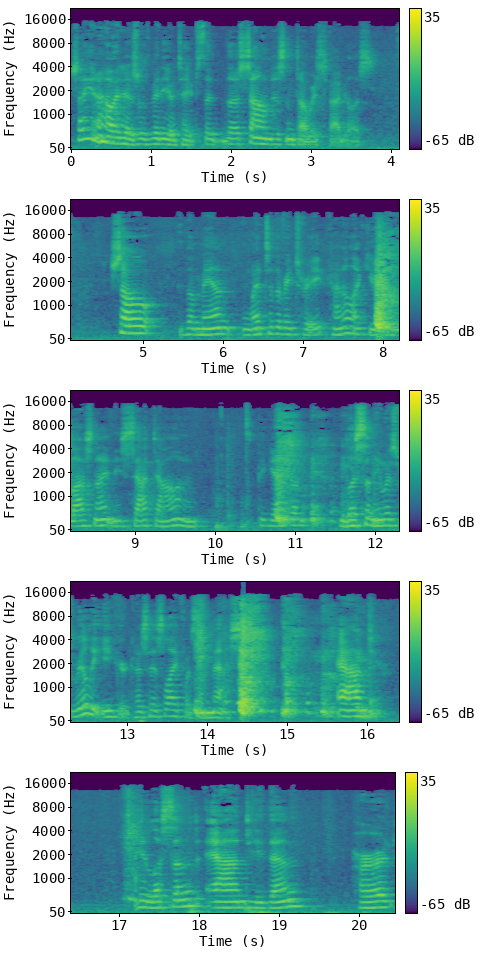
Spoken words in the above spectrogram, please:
So you know how it is with videotapes, the, the sound isn't always fabulous. So the man went to the retreat, kind of like you did last night, and he sat down and began to listen. He was really eager because his life was a mess. And he listened, and he then heard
